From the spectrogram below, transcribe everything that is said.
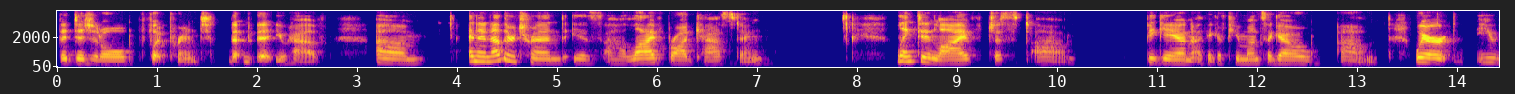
the digital footprint that, that you have. Um, and another trend is uh, live broadcasting. LinkedIn Live just uh, began, I think, a few months ago, um, where you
